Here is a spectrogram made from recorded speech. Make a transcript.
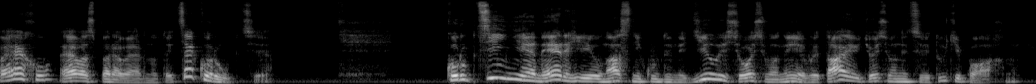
феху Евас перевернутий. Це корупція. Корупційні енергії у нас нікуди не ділись, ось вони витають, ось вони цвітуть і пахнуть.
